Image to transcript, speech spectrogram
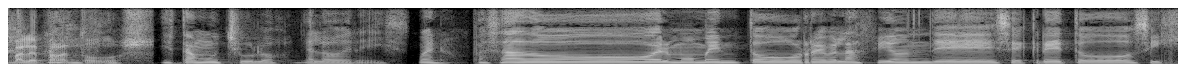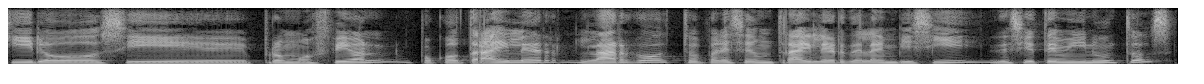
vale para Ay, todos. Y está muy chulo, ya lo veréis. Bueno, pasado el momento revelación de secretos y giros y promoción, un poco tráiler largo, esto parece un tráiler de la NBC de 7 minutos.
